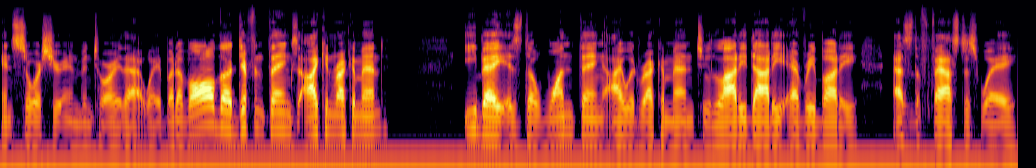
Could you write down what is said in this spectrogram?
and source your inventory that way. But of all the different things I can recommend, eBay is the one thing I would recommend to lottie dottie everybody as the fastest way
